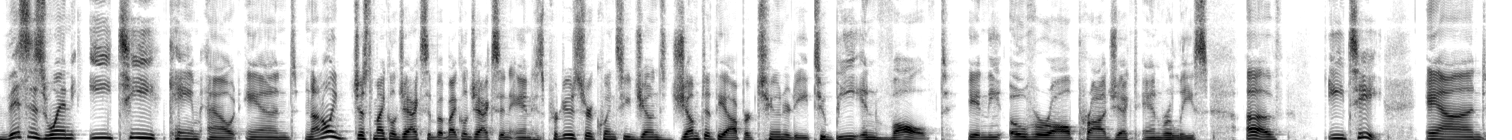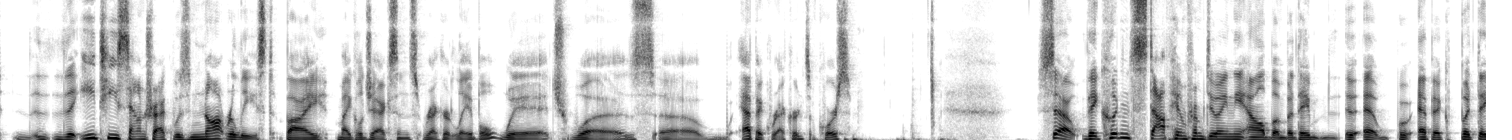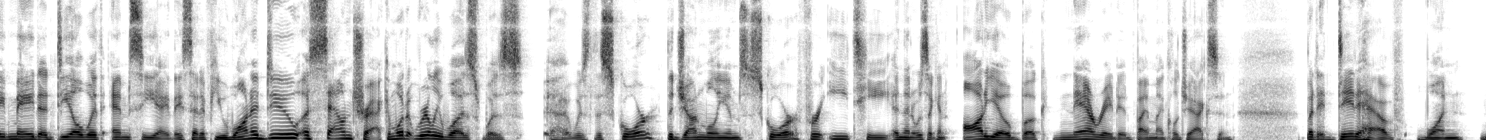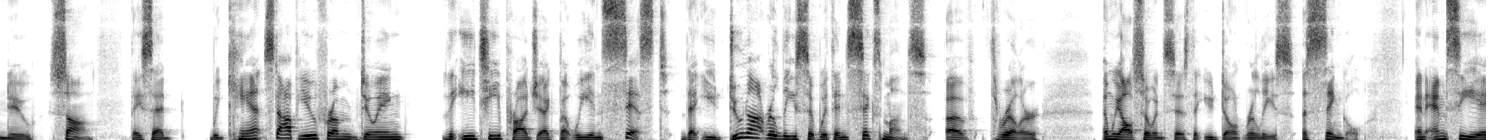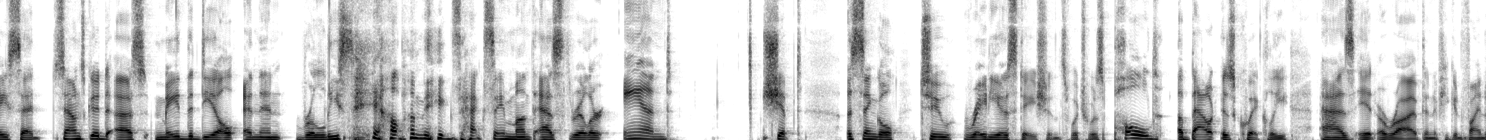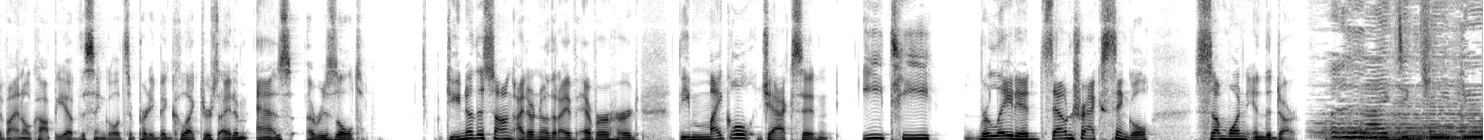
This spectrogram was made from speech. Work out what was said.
This is when E.T. came out, and not only just Michael Jackson, but Michael Jackson and his producer, Quincy Jones, jumped at the opportunity to be involved in the overall project and release of E.T. And the ET soundtrack was not released by Michael Jackson's record label, which was uh, Epic Records, of course. So they couldn't stop him from doing the album, but they uh, uh Epic, but they made a deal with MCA. They said if you want to do a soundtrack, and what it really was was uh, was the score, the John Williams score for ET, and then it was like an audio book narrated by Michael Jackson but it did have one new song. They said, We can't stop you from doing the ET project, but we insist that you do not release it within six months of Thriller. And we also insist that you don't release a single. And MCA said, Sounds good to us, made the deal, and then released the album the exact same month as Thriller and shipped a single to radio stations, which was pulled about as quickly as it arrived. And if you can find a vinyl copy of the single, it's a pretty big collector's item as a result. Do you know this song? I don't know that I've ever heard the Michael Jackson E.T. related soundtrack single, Someone in the Dark. I like to keep you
